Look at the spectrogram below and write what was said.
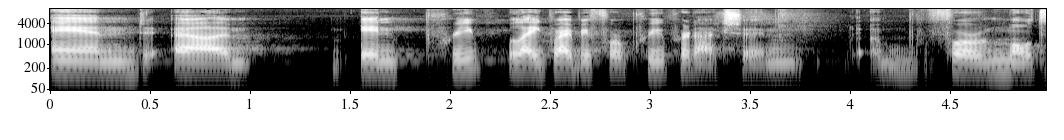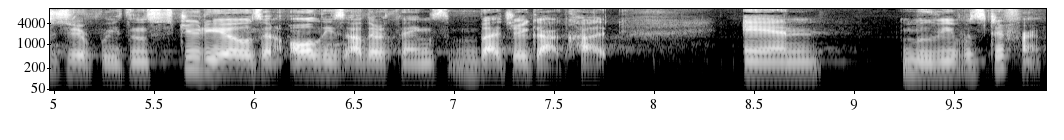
And um, in pre, like right before pre-production, for a multitude of reasons, studios and all these other things, budget got cut, and movie was different.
